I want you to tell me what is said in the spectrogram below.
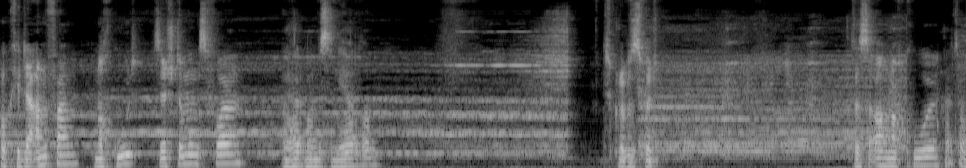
Okay, der Anfang, noch gut, sehr stimmungsvoll. ja, halt mal ein bisschen näher dran. Ich glaube, das wird. Das ist auch noch cool. Alter,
